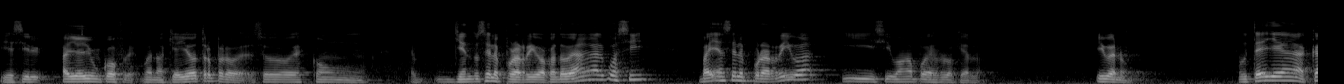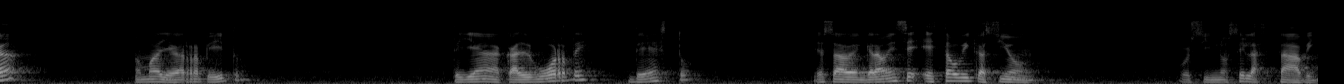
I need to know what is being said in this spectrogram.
y decir, ahí hay un cofre. Bueno, aquí hay otro, pero eso es con eh, yéndosele por arriba. Cuando vean algo así, váyansele por arriba y si van a poder bloquearlo. Y bueno, ustedes llegan acá, vamos a llegar rapidito te llegan acá al borde de esto. Ya saben, grábense esta ubicación. Por si no se la saben.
